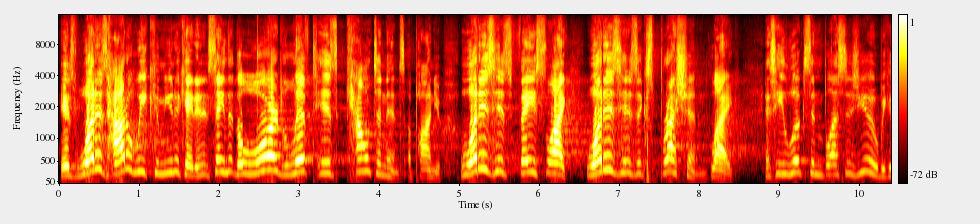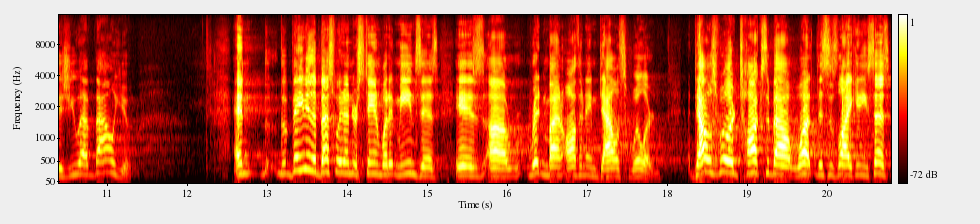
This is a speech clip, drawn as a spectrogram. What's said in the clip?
Is what is how do we communicate? And it's saying that the Lord lift his countenance upon you. What is his face like? What is his expression like? As he looks and blesses you because you have value. And the, maybe the best way to understand what it means is, is uh, written by an author named Dallas Willard. Dallas Willard talks about what this is like, and he says,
